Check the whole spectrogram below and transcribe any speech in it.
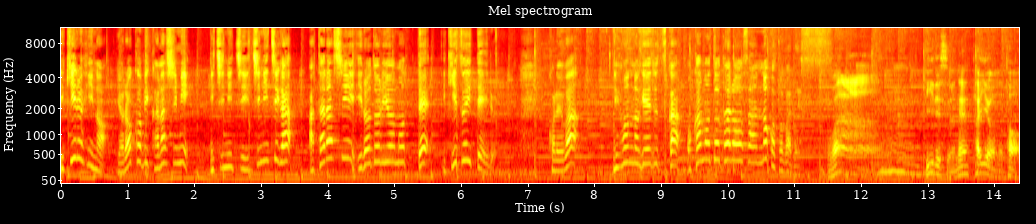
生きる日の喜び悲しみ。一日一日が新しい彩りを持って息づいている。これは日本の芸術家岡本太郎さんの言葉です。わあ。うん。いいですよね。太陽の塔。を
